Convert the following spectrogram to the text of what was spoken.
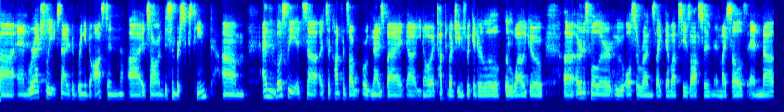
Uh, and we're actually excited to bring it to Austin. Uh, it's on December 16th. Um, and mostly it's uh, it's a conference organized by uh, you know I talked about James Wickett a little little while ago, uh, Ernest Mueller who also runs like DevOps Days Austin and myself and uh,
